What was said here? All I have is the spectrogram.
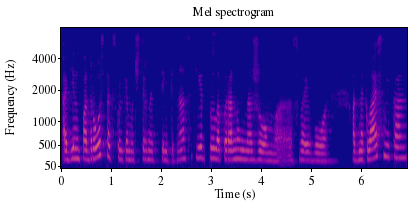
один подросток, сколько ему, 14 или 15 лет было, поранул ножом э, своего одноклассника,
